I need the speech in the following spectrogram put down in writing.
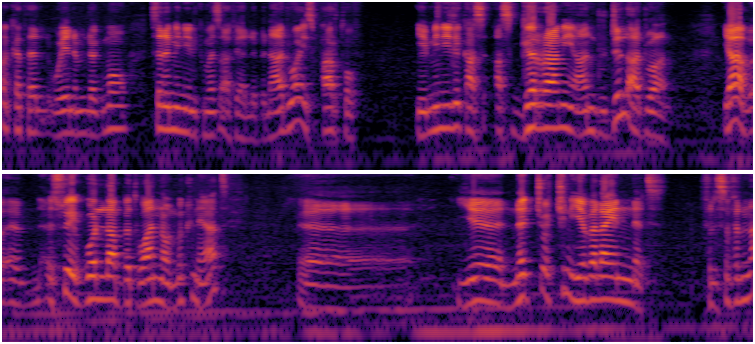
መከተል ወይንም ደግሞ ስለ ሚኒሊክ መጻፍ ያለብን። አድዋ is part of የሚኒሊክ አስገራሚ አንዱ ድል አድዋ ነው። ያ እሱ የጎላበት ዋናው ምክንያት የነጮችን የበላይነት ፍልስፍና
